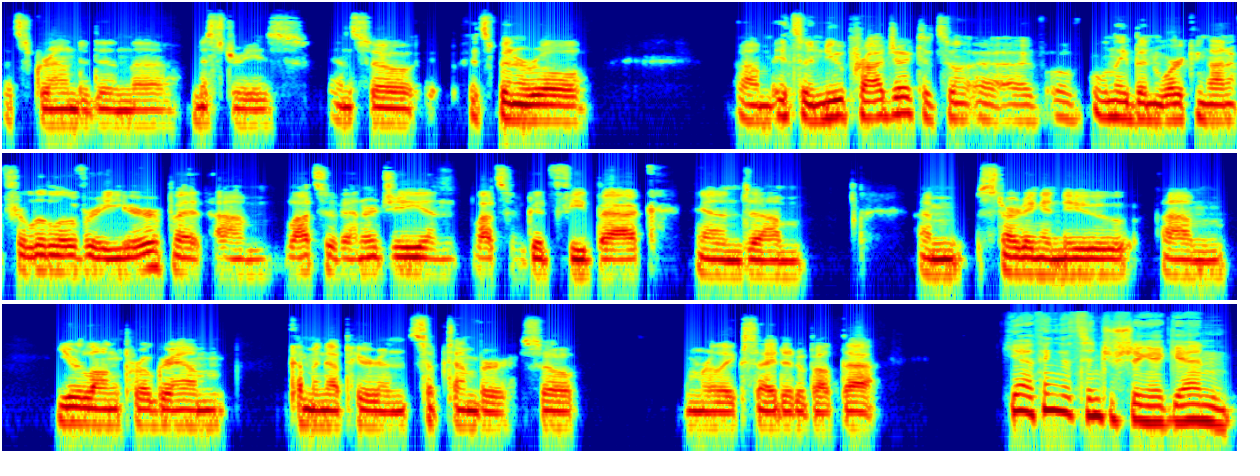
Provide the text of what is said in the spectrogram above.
that's grounded in the mysteries. And so it's been a real um, it's a new project. It's uh, I've only been working on it for a little over a year, but um, lots of energy and lots of good feedback. And um, I'm starting a new um, year long program coming up here in September. So I'm really excited about that. Yeah, I think that's interesting. Again,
